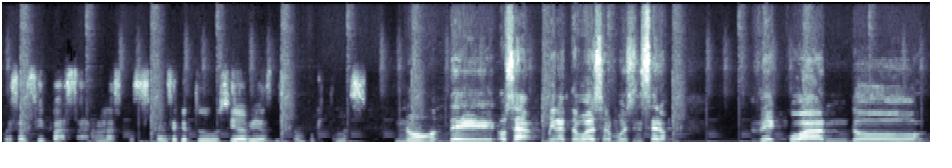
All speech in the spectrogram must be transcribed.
pues así pasaron las cosas. Pensé que tú sí habías visto un poquito más. No, de, o sea, mira, te voy a ser muy sincero. De cuando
